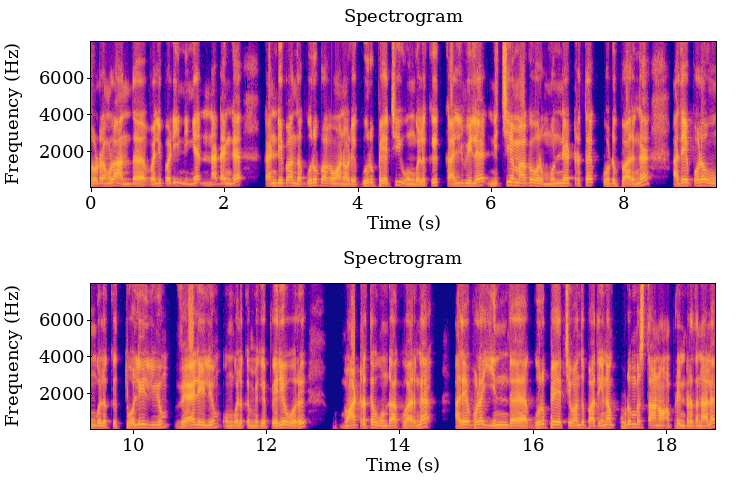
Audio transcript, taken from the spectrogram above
சொல்கிறாங்களோ அந்த வழிபடி நீங்கள் நடங்க. கண்டிப்பாக அந்த குரு பகவானுடைய குரு பயிற்சி உங்களுக்கு கல்வியில் நிச்சயமாக ஒரு முன்னேற்றத்தை கொடுப்பாருங்க. அதே போல் உங்களுக்கு தொழிலையும் வேலையிலையும் உங்களுக்கு மிகப்பெரிய ஒரு மாற்றத்தை உண்டாக்குவாருங்க. அதே போல் இந்த குரு பயிற்சி வந்து பார்த்தீங்கன்னா குடும்பஸ்தானம் அப்படின்றதுனால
